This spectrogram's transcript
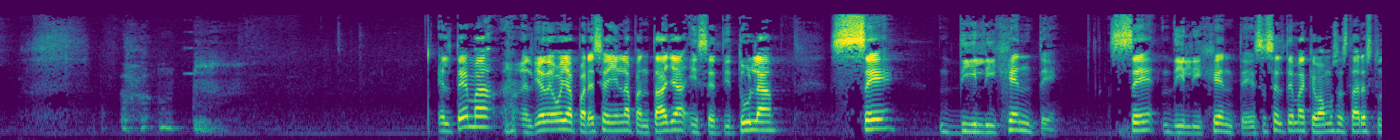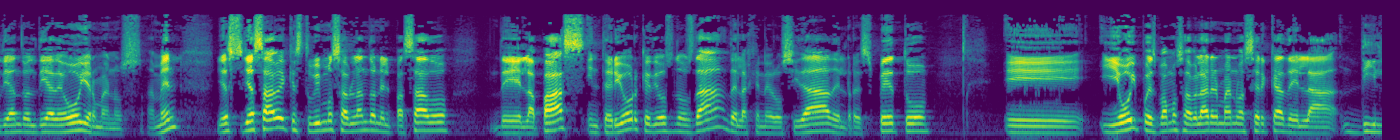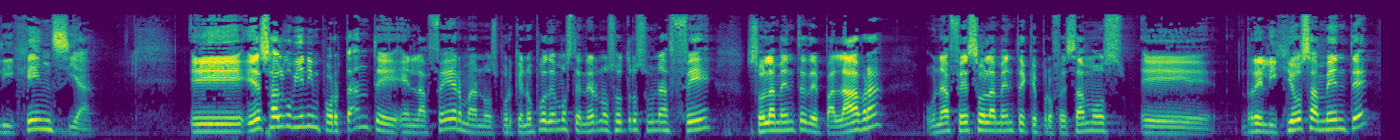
El tema el día de hoy aparece ahí en la pantalla y se titula Sé diligente. Sé diligente. Ese es el tema que vamos a estar estudiando el día de hoy, hermanos. Amén. Ya, sabe que estuvimos hablando en el pasado de la paz interior que Dios nos da, de la generosidad, del respeto. Eh, y hoy pues vamos a hablar, hermano, acerca de la diligencia. Eh, es algo bien importante en la fe, hermanos, porque no podemos tener nosotros una fe solamente de palabra, una fe solamente que profesamos eh, religiosamente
